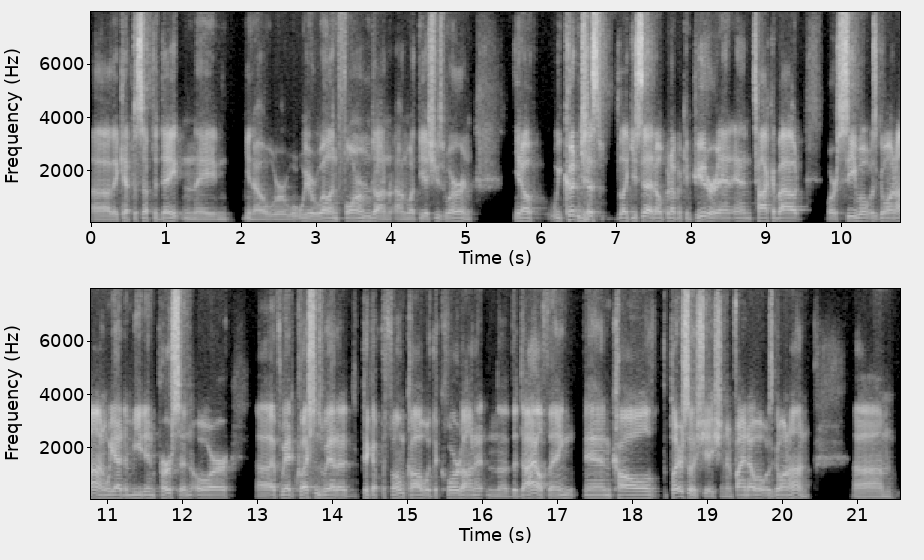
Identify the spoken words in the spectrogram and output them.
Uh, they kept us up to date, and they, you know, were we were well informed on on what the issues were, and you know, we couldn't just, like you said, open up a computer and, and talk about or see what was going on. We had to meet in person, or uh, if we had questions, we had to pick up the phone call with the cord on it and the, the dial thing and call the player association and find out what was going on. Um,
